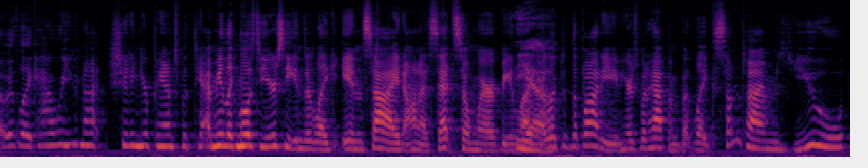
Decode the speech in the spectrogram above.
I was like, how are you not shitting your pants with? Ta-? I mean, like most of your scenes are like inside on a set somewhere, being like, Yeah. I looked at the body and here's what happened. But like sometimes you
